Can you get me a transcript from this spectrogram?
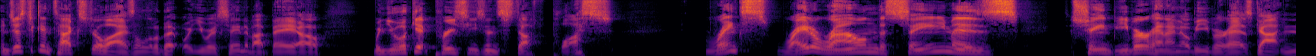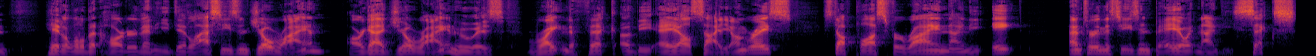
And just to contextualize a little bit what you were saying about Bello, when you look at preseason stuff plus, ranks right around the same as Shane Bieber. And I know Bieber has gotten hit a little bit harder than he did last season. Joe Ryan, our guy Joe Ryan, who is right in the thick of the AL Cy Young race. Stuff plus for Ryan, 98. Entering the season, Bello at 96.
